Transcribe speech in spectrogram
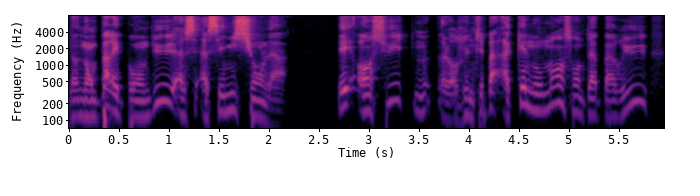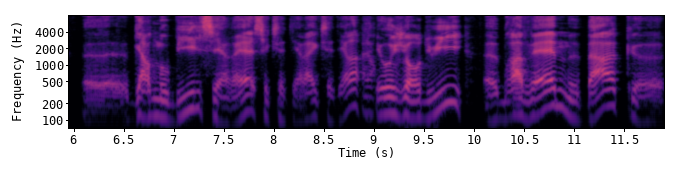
n'ont pas répondu à, ces missions-là. Et ensuite, alors je ne sais pas à quel moment sont apparus euh, garde mobile, CRS, etc. etc. Et aujourd'hui, euh, Bravem, BAC, euh,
